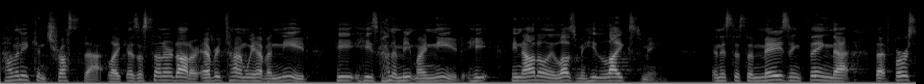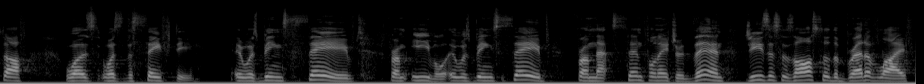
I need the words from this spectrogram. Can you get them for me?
How many can trust that? Like, as a son or daughter, every time we have a need, he, He's going to meet my need. He, he not only loves me, He likes me. And it's this amazing thing that, that first off was, was the safety. It was being saved from evil. It was being saved from that sinful nature. Then, Jesus is also the bread of life,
